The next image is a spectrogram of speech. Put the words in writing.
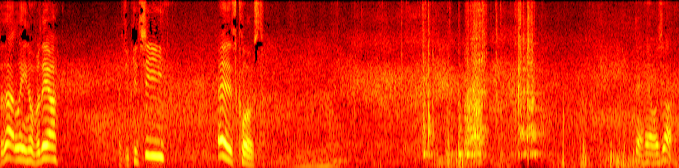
So that lane over there, as you can see, is closed. What the hell is that?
